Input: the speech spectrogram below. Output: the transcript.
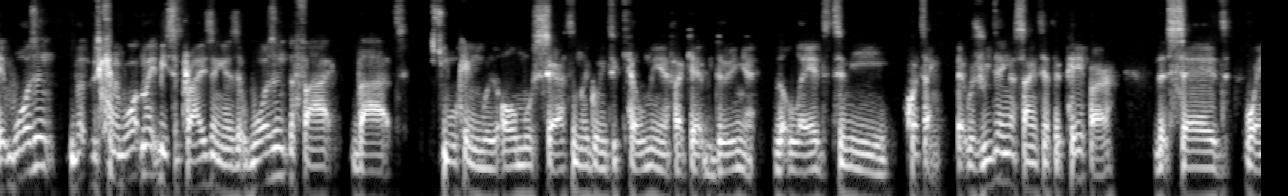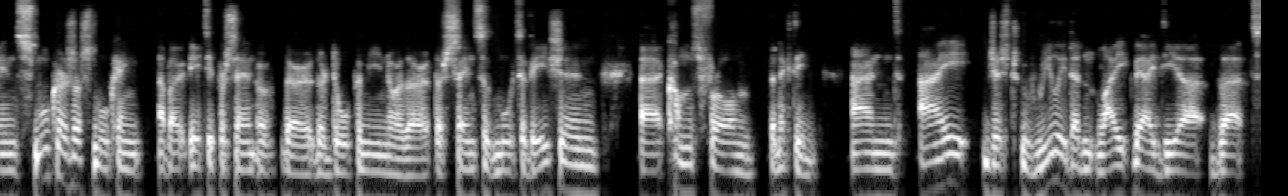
it wasn't, but kind of what might be surprising is it wasn't the fact that smoking was almost certainly going to kill me if I kept doing it that led to me quitting. It was reading a scientific paper that said when smokers are smoking, about 80% of their, their dopamine or their, their sense of motivation uh, comes from the nicotine. And I just really didn't like the idea that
